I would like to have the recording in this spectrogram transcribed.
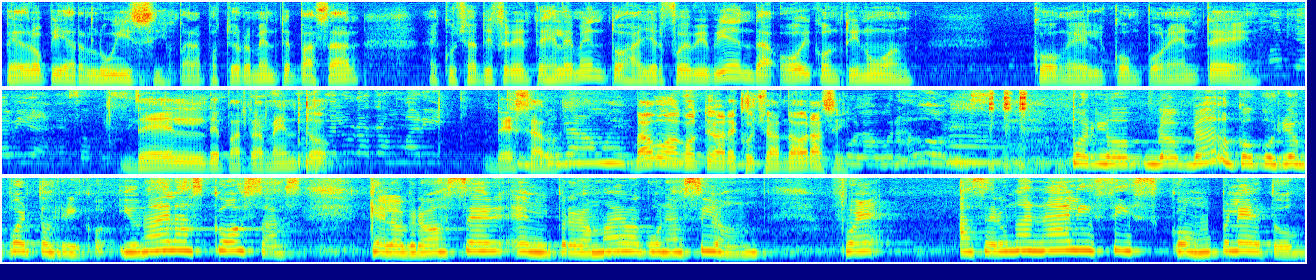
Pedro Pierluisi para posteriormente pasar a escuchar diferentes elementos. Ayer fue vivienda, hoy continúan con el componente del Departamento de Salud. Vamos a continuar escuchando, ahora sí. Por lo, lo, que ocurrió en Puerto Rico. Y una de las cosas que logró hacer el programa de vacunación fue hacer un análisis completo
